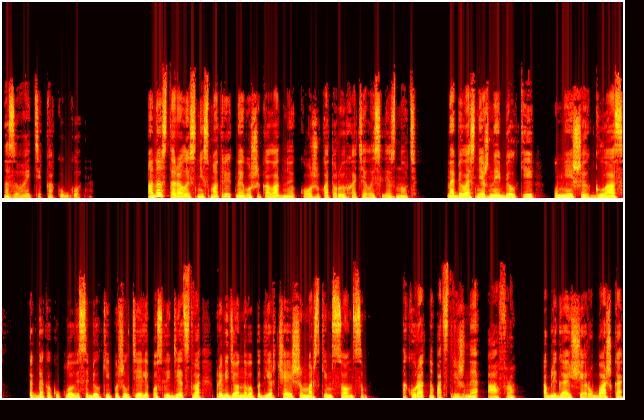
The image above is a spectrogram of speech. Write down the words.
называйте как угодно. Она старалась не смотреть на его шоколадную кожу, которую хотелось лизнуть, на белоснежные белки умнейших глаз, тогда как у Кловиса белки пожелтели после детства, проведенного под ярчайшим морским солнцем. Аккуратно подстриженная афро, облегающая рубашка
